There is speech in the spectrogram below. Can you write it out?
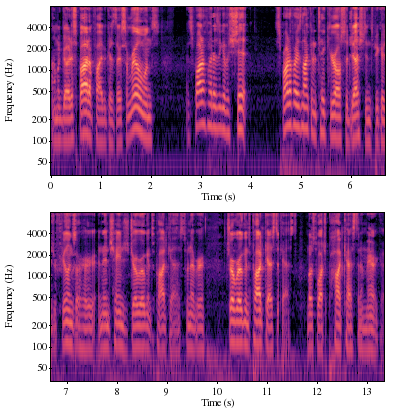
I'm gonna go to Spotify because there's some real ones. And Spotify doesn't give a shit. Spotify is not gonna take your all suggestions because your feelings are hurt and then change Joe Rogan's podcast whenever Joe Rogan's podcast is. Most watched podcast in America.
